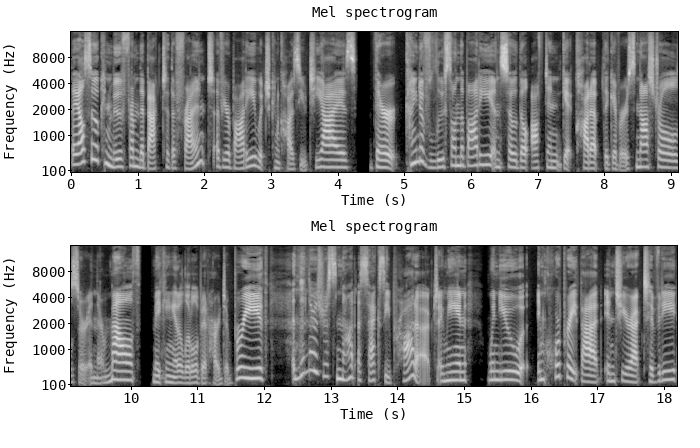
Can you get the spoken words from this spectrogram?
They also can move from the back to the front of your body, which can cause UTIs. They're kind of loose on the body, and so they'll often get caught up the giver's nostrils or in their mouth, making it a little bit hard to breathe. And then there's just not a sexy product. I mean, when you incorporate that into your activity,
